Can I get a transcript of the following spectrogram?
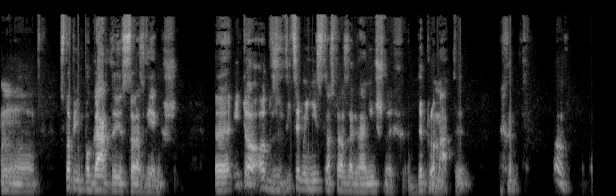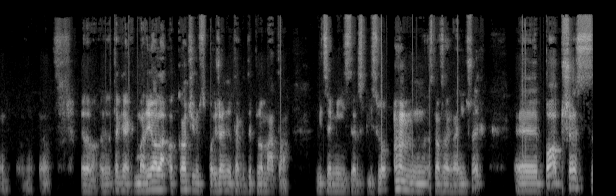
Mm, stopień pogardy jest coraz większy. E, I to od wiceministra spraw zagranicznych dyplomaty. wiadomo, tak jak Mariola o kocim spojrzeniu, tak dyplomata, wiceminister spisu spraw zagranicznych E, poprzez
